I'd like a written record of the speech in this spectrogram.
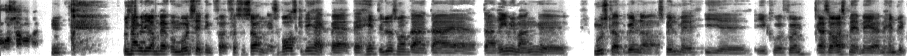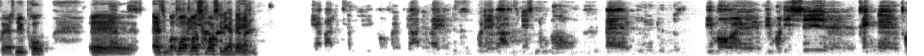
vores samarbejde. Mm. Nu snakker vi lidt om, om modsætning for, for sæsonen. Altså, hvor skal det her være, være hen? Det lyder som om, der, der, er, der er rimelig mange øh, muskler at begynde at spille med i, øh, i KFM. Altså også med, med, med henblik på jeres nye pro. Øh, ja. Altså, hvor, hvor, hvor, hvor skal det her være hen? Vi har bare lidt tidligt i KFM. Vi har det regel, og det har vi haft i næsten 100 år. Uh, vi må, øh, vi må lige se øh, pengene på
